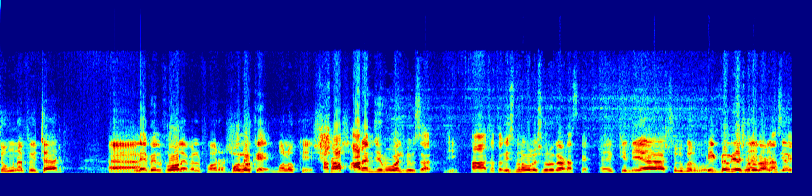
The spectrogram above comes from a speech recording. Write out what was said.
Jamuna future level four বলোকে বলকে সব আরএমজি মোবাইল ফিউচার জি। আচ্ছা তো বিসমিল্লাহ বলে শুরু করেন আজকে। কি দিয়া শুরু করব? পিক্সেল দিয়ে শুরু হ্যাঁ, করেন আজকে।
